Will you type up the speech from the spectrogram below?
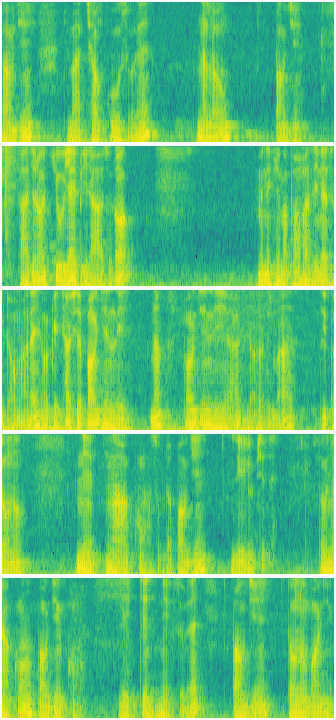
ပေါင်းခြင်းဒီမှာ6 9ဆိုတဲ့နှလုံးပေါင်းခြင်း ဒါကျွန်တော်ကြိုရိုက်ပေးတာဆိုတော့မနေ့ကမှဘာဘာစီနဲ့ဆူတောင်းပါနဲ့โอเค6ရှစ်ပေါင်းခြင်းလေးနော်ပေါင်းခြင်းလေးကကျွန်တော်တို့ဒီမှာဒီ3လုံးနှစ်5ခွန်ဆိုတော့ပေါင်းခြင်းလေးလို့ဖြစ်တယ်3ညခွန်ပေါင်းခြင်းခွန်လေးတစ်နှစ်ဆိုတော့ပေါင်းခြင်း3လုံးပေါင်းခြင်း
